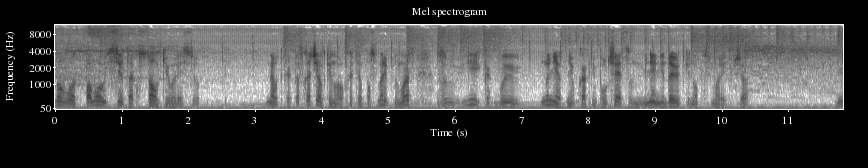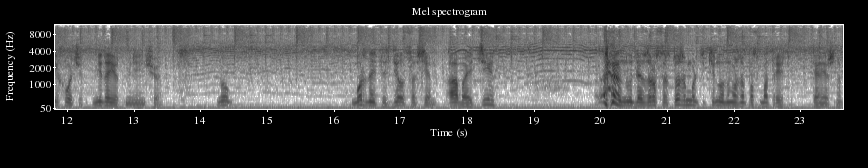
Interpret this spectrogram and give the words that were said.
Ну вот, по-моему, все так сталкивались. Вот. Я вот как-то скачал кино, хотел посмотреть, но раз, и как бы, ну нет, никак не получается. Меня не дают кино посмотреть. Все не хочет, не дает мне ничего. Ну, можно это сделать совсем. Обойти. ну, для взрослых тоже мультикино можно посмотреть, конечно.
